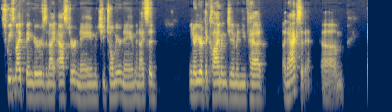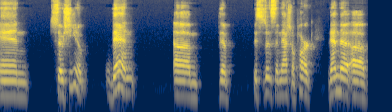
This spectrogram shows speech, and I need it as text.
squeezed my fingers and I asked her name and she told me her name. And I said, you know, you're at the climbing gym and you've had an accident. Um, and so she, you know, then um, the, this is, this is a national park. Then the, uh,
